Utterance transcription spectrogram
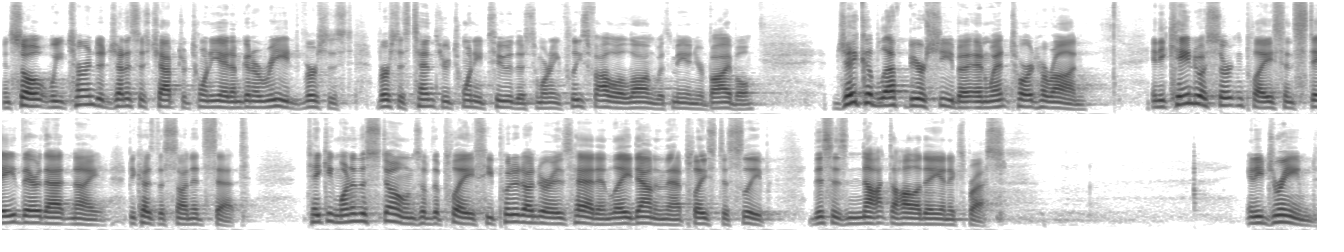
And so we turn to Genesis chapter 28. I'm going to read verses, verses 10 through 22 this morning. Please follow along with me in your Bible. Jacob left Beersheba and went toward Haran. And he came to a certain place and stayed there that night because the sun had set. Taking one of the stones of the place, he put it under his head and lay down in that place to sleep. This is not the Holiday Inn Express. And he dreamed,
